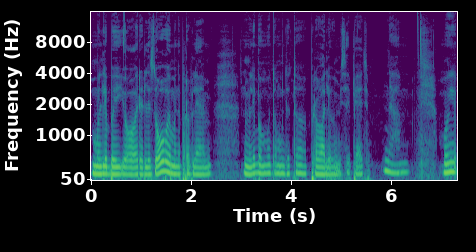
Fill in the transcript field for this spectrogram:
мы либо ее реализовываем и направляем, ну, либо мы там где-то проваливаемся опять. Да. Мы,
